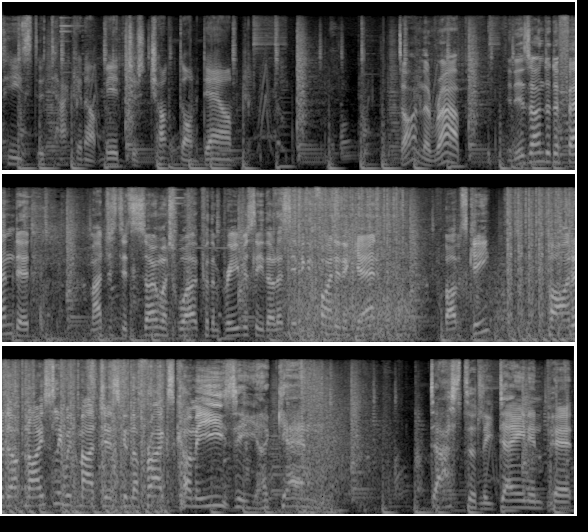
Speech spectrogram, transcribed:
He's attacking up mid, just chunked on down. Starting the wrap. It is under defended. Magis did so much work for them previously, though. Let's see if we can find it again. Bubsky partnered up nicely with Magisk, and the frags come easy again. Dastardly Dane in pit.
